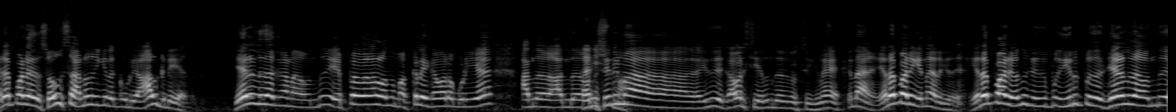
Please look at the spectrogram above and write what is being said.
எடப்பாடி அது சொகுசு அனுபவிக்கக்கூடிய ஆள் கிடையாது. ஜெயலலிதாக்கான வந்து எப்போ வேணாலும் வந்து மக்களை கவரக்கூடிய அந்த அந்த. சினிமா இது கவர்ச்சி இருந்ததுன்னு வச்சுங்களேன் என்ன எடப்பாடிக்கு என்ன இருக்குது? எடப்பாடி வந்து இருப்பு இருப்பது ஜெயலலிதா வந்து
